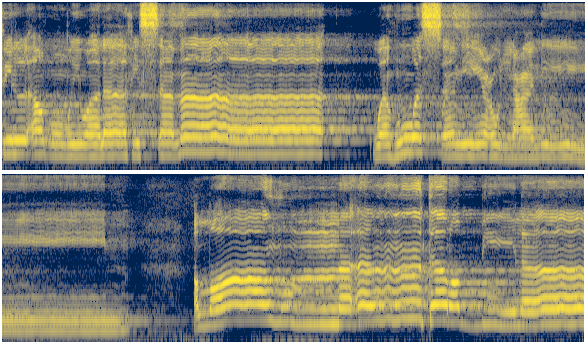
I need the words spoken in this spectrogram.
في الأرض ولا في السماء وهو السميع العليم. اللهم أنت ربي لا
